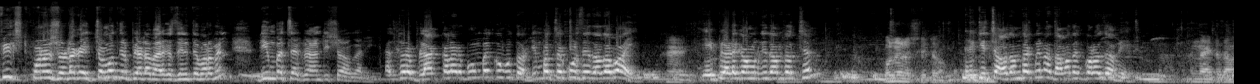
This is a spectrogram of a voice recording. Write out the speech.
ফিক্সড পনেরোশো টাকা এই চমৎকার পেয়ারটা বাইরের কাছে নিতে পারবেন। ডিম বাচ্চা গ্যারান্টি সহকারী। একজোড়া ব্ল্যাক কালার বোম্বাই কবুতর ডিম বাচ্চা করছে দাদা ভাই? এই পেয়ারটা কেমন কি দাম চাচ্ছেন? কি চাওয়া দাম থাকবে না? দামাদাম করা যাবে? না এটা দাম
